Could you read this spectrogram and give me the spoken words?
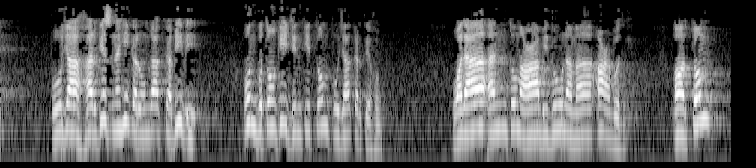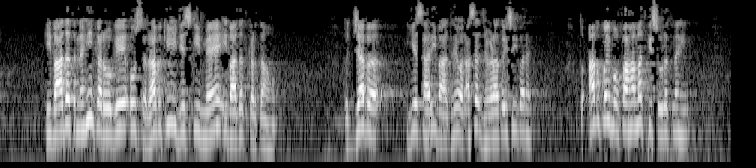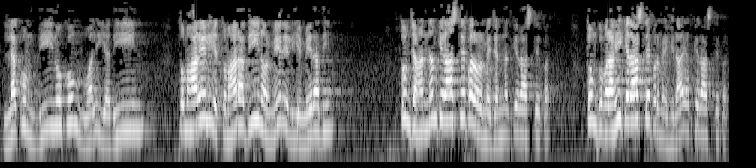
پوجا ہرگز نہیں کروں گا کبھی بھی ان بتوں کی جن کی تم پوجا کرتے ہو۔ ولا ان تم آبدون آبد اور تم عبادت نہیں کرو گے اس رب کی جس کی میں عبادت کرتا ہوں۔ تو جب یہ ساری بات ہے اور اصل جھگڑا تو اسی پر ہے۔ تو اب کوئی مفاہمت کی صورت نہیں۔ لکم دین ولی دین تمہارے لیے تمہارا دین اور میرے لیے میرا دین۔ تم جہنم کے راستے پر اور میں جنت کے راستے پر۔ تم گمراہی کے راستے پر، میں ہدایت کے راستے پر۔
